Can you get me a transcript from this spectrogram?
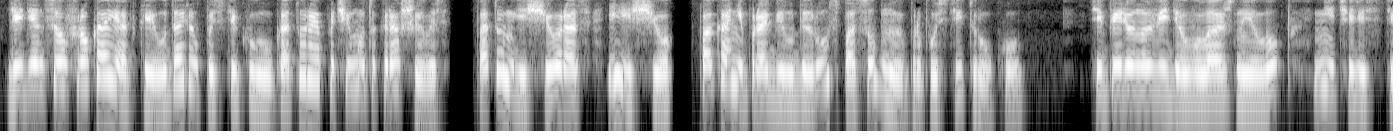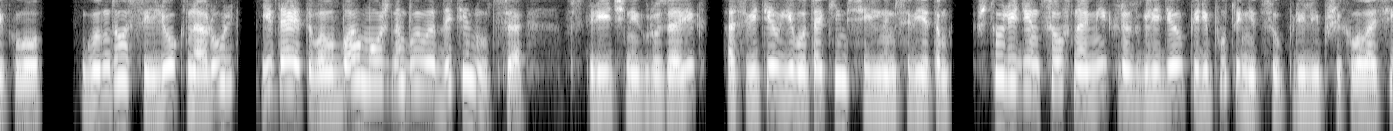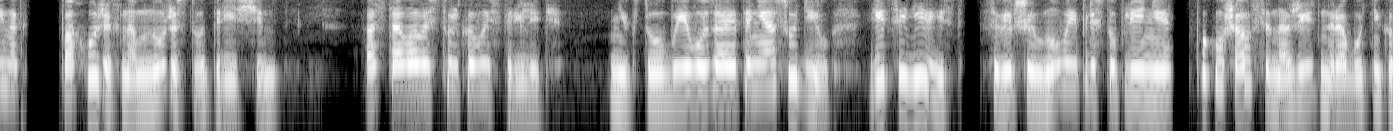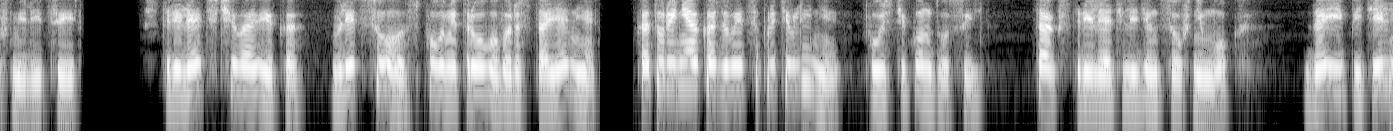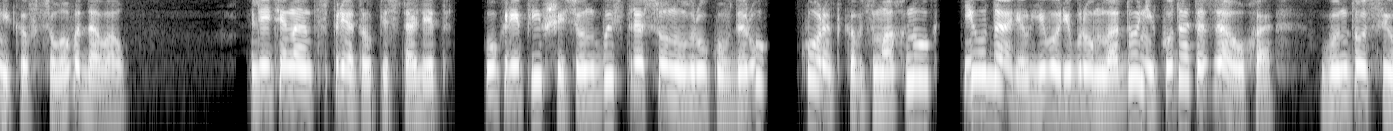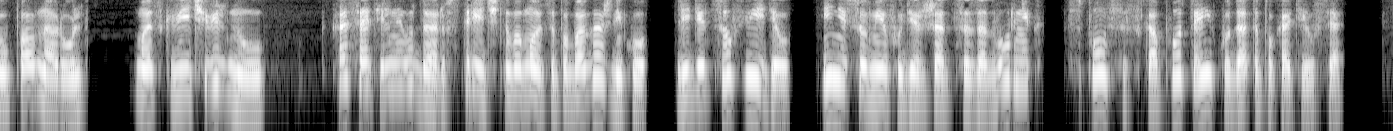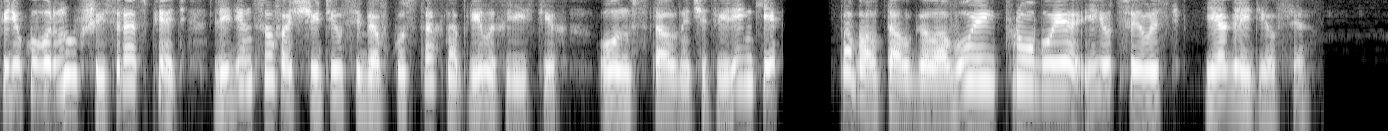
Леденцов рукояткой ударил по стеклу, которое почему-то крошилось, потом еще раз и еще, пока не пробил дыру, способную пропустить руку. Теперь он увидел влажный лоб не через стекло. Гундосый лег на руль, и до этого лба можно было дотянуться. Встречный грузовик осветил его таким сильным светом, что Леденцов на миг разглядел перепутаницу прилипших волосинок, похожих на множество трещин. Оставалось только выстрелить. Никто бы его за это не осудил. Рецидивист совершил новые преступления, покушался на жизнь работников милиции. Стрелять в человека, в лицо с полуметрового расстояния, который не оказывает сопротивления, пусть и кундусой. Так стрелять Леденцов не мог. Да и Петельников слово давал. Лейтенант спрятал пистолет. Укрепившись, он быстро сунул руку в дыру, коротко взмахнул и ударил его ребром ладони куда-то за ухо. Гундос упал на руль. Москвич вильнул. Касательный удар встречного маза по багажнику Леденцов видел и, не сумев удержаться за дворник, сполз с капота и куда-то покатился. Перекувырнувшись раз пять, Леденцов ощутил себя в кустах на прелых листьях. Он встал на четвереньки, поболтал головой, пробуя ее целость, и огляделся.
